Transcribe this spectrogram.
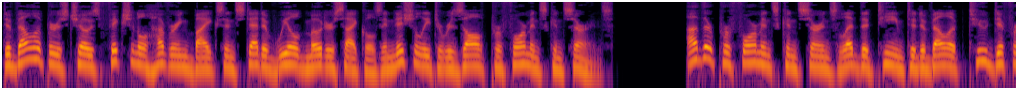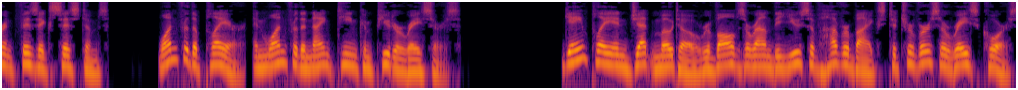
Developers chose fictional hovering bikes instead of wheeled motorcycles initially to resolve performance concerns. Other performance concerns led the team to develop two different physics systems—one for the player, and one for the 19 computer racers. Gameplay in Jet Moto revolves around the use of hoverbikes to traverse a race course,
